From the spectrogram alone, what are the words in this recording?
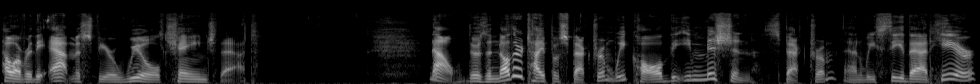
However, the atmosphere will change that. Now there's another type of spectrum we call the emission spectrum. And we see that here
